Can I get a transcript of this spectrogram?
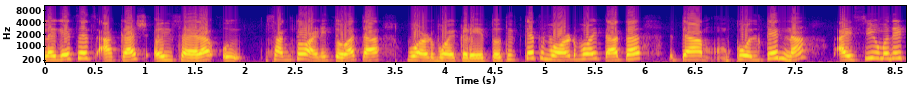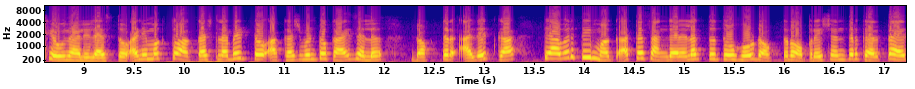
लगेचच आकाश सैरा सारा सांगतो आणि तो आता वॉर्ड बॉयकडे येतो. तितक्यात वॉर्ड बॉय आता त्या कोलतेंना आय सी मध्ये ठेवून आलेला असतो आणि मग तो आकाशला भेटतो. आकाश म्हणतो काय झालं? डॉक्टर आलेत का? त्यावरती मग आता सांगायला लागतं तो हो डॉक्टर ऑपरेशन तर करतायत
